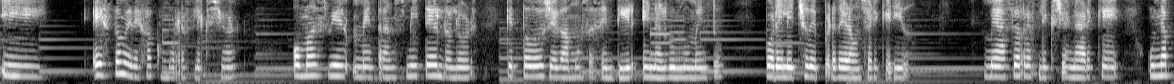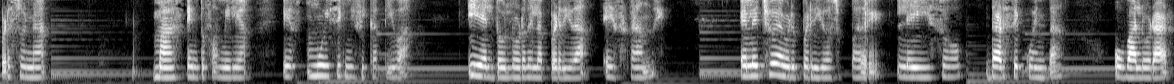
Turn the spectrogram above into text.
Y esto me deja como reflexión, o más bien me transmite el dolor que todos llegamos a sentir en algún momento por el hecho de perder a un ser querido me hace reflexionar que una persona más en tu familia es muy significativa y el dolor de la pérdida es grande. El hecho de haber perdido a su padre le hizo darse cuenta o valorar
